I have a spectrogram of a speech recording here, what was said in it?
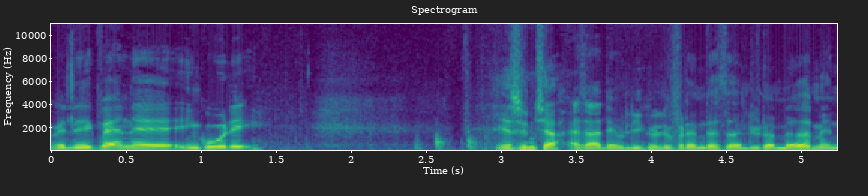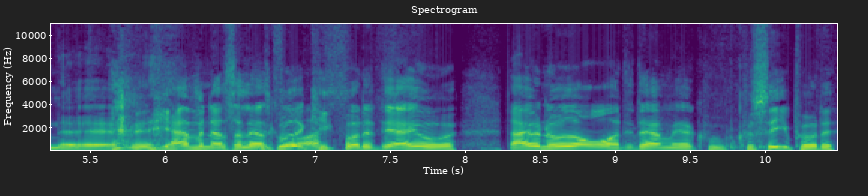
Vil det ikke være en, øh, en god idé? Det synes jeg. Altså, det er jo ligegyldigt for dem, der sidder og lytter med, men... Øh, med ja, men altså, lad os gå ud og kigge på det. det er jo, der er jo noget over det der med at kunne, kunne se på det.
